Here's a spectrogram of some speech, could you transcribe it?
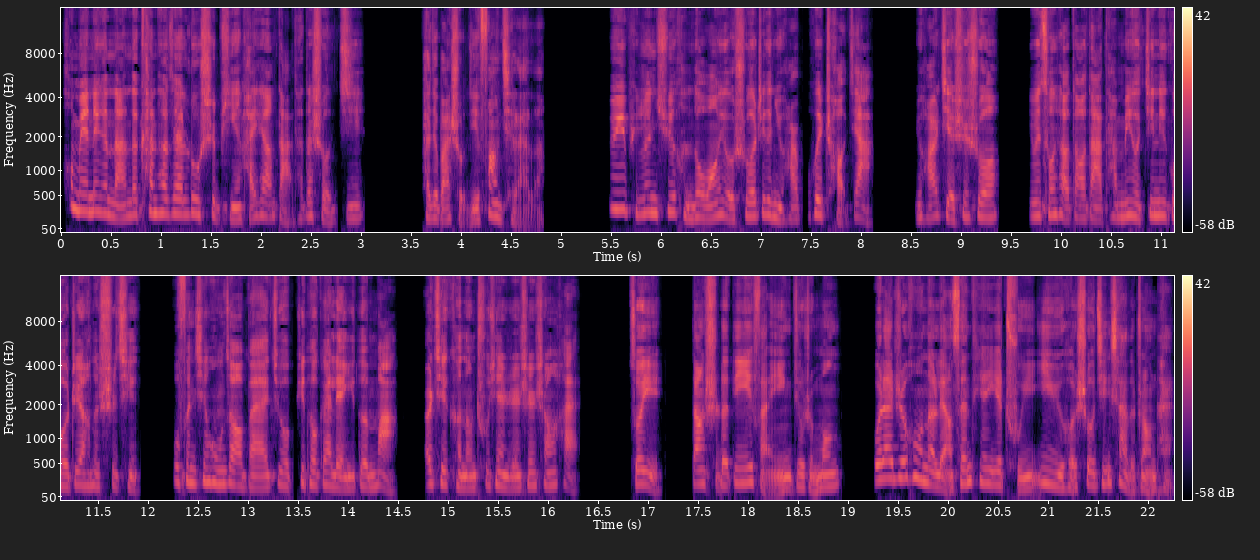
后面那个男的看她在录视频，还想打她的手机，他就把手机放起来了。对于评论区很多网友说这个女孩不会吵架，女孩解释说，因为从小到大她没有经历过这样的事情，不分青红皂白就劈头盖脸一顿骂。而且可能出现人身伤害，所以当时的第一反应就是懵。回来之后呢，两三天也处于抑郁和受惊吓的状态。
